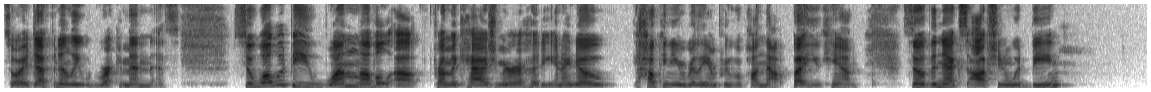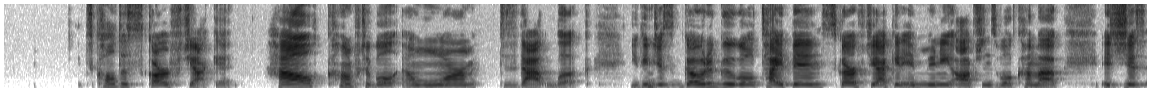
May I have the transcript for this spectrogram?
So I definitely would recommend this. So what would be one level up from a cashmere hoodie? And I know how can you really improve upon that, but you can. So the next option would be it's called a scarf jacket. How comfortable and warm does that look? You can just go to Google, type in scarf jacket, and many options will come up. It's just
